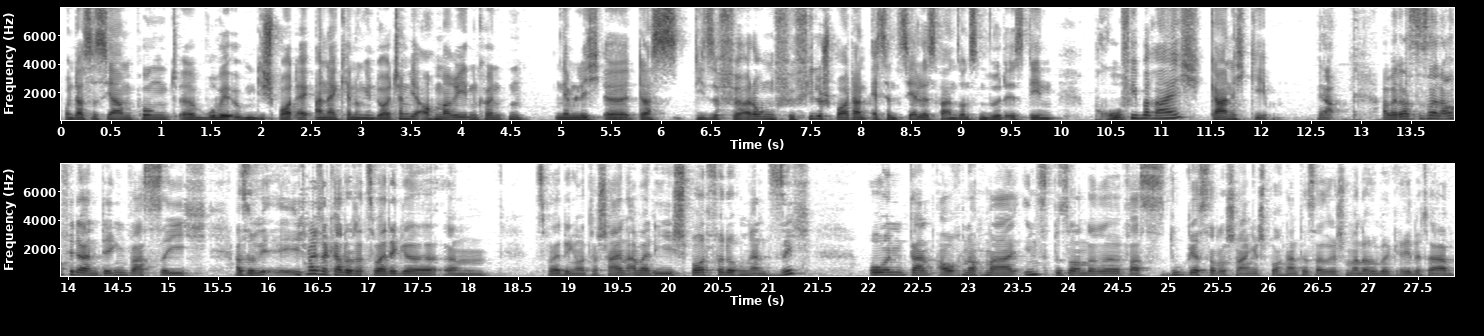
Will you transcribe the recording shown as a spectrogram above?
Und das ist ja ein Punkt, äh, wo wir über die Sportanerkennung in Deutschland ja auch mal reden könnten nämlich, äh, dass diese Förderung für viele Sportarten essentiell ist, weil ansonsten würde es den Profibereich gar nicht geben. Ja, aber das ist halt auch wieder ein Ding, was ich, also ich möchte gerade unter zwei Dinge, ähm, zwei Dinge unterscheiden. Einmal die Sportförderung an sich und dann auch nochmal insbesondere, was du gestern auch schon angesprochen hattest, als wir schon mal darüber geredet haben,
